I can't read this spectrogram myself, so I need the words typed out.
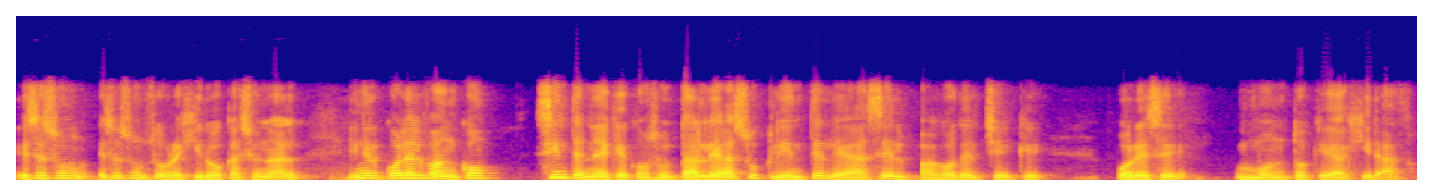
eso, es un, eso es un sobregiro ocasional en el cual el banco, sin tener que consultarle a su cliente, le hace el pago del cheque por ese monto que ha girado.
